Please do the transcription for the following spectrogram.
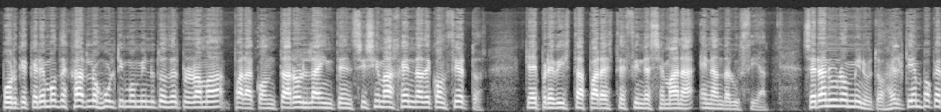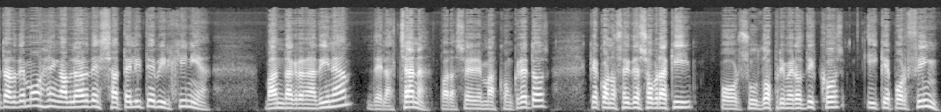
porque queremos dejar los últimos minutos del programa para contaros la intensísima agenda de conciertos que hay previstas para este fin de semana en Andalucía. Serán unos minutos, el tiempo que tardemos en hablar de Satélite Virginia, banda granadina de La Chana, para ser más concretos, que conocéis de sobra aquí por sus dos primeros discos y que por fin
